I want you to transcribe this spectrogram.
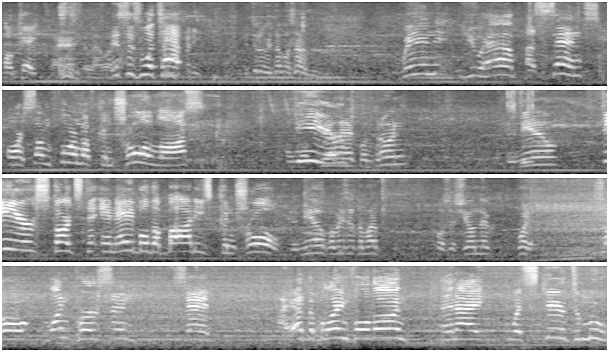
Okay, this is what's happening. Esto es lo que está pasando. When you have a sense or some form of control loss, fear, pierdes el control, el miedo, fear starts to enable the body's control. el miedo comienza a tomar posesión del cuerpo. So one person said, I had the blindfold on and I was scared to move.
